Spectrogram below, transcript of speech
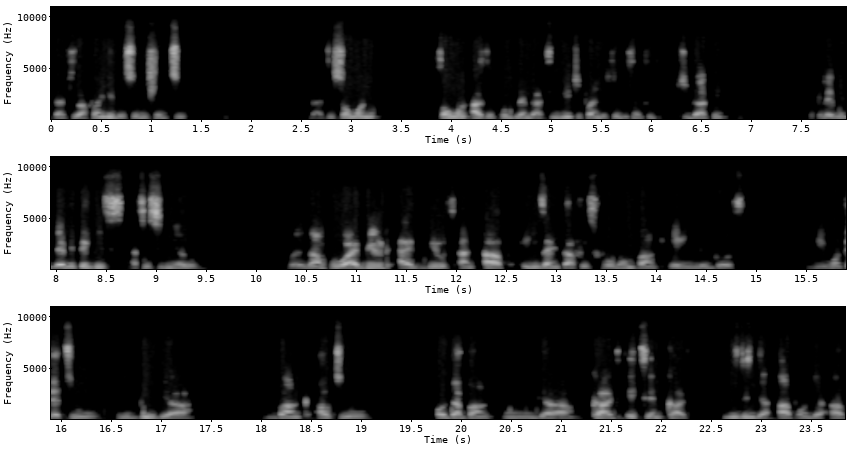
that you are finding a solution to. That is someone someone has a problem that you need to find a solution to, to that thing. Okay, let me let me take this as a scenario. For example, I built I built an app, a user interface for one bank here in Lagos. They wanted to rebuild their bank, how to order bank on their card, ATM card, using their app on their app.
